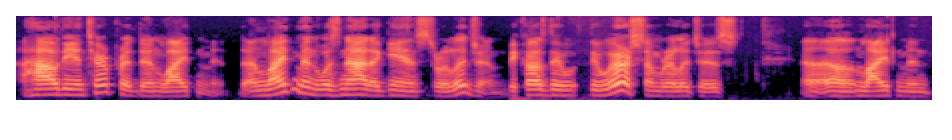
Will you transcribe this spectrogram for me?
how they interpret the Enlightenment. The Enlightenment was not against religion because there, there were some religious uh, Enlightenment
